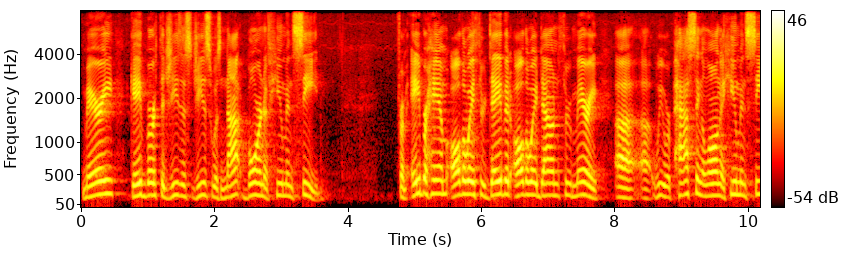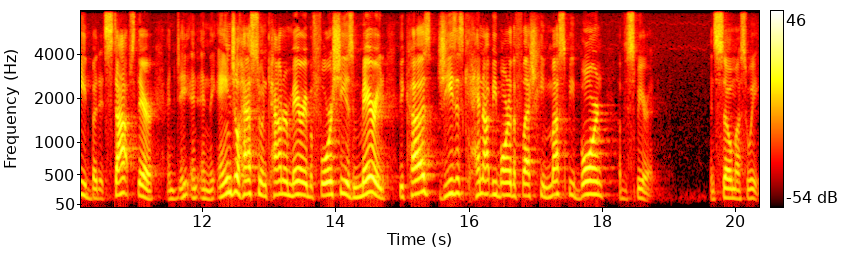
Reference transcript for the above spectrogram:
Mary gave birth to Jesus. Jesus was not born of human seed from Abraham all the way through David, all the way down through Mary, uh, uh, we were passing along a human seed, but it stops there. And, and, and, the angel has to encounter Mary before she is married because Jesus cannot be born of the flesh. He must be born of the Spirit. And so must we.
